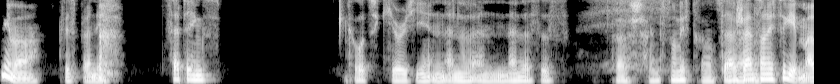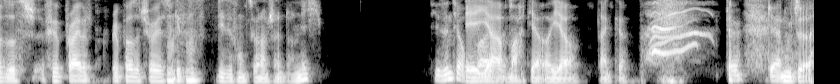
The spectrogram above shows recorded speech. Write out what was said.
Nehmen wir Quizplanet. Settings, Code Security and Analysis. Da scheint es noch nicht drin zu Da scheint es noch nicht zu geben. Also es, für Private Repositories mhm. gibt es diese Funktion anscheinend noch nicht. Die sind ja auch äh, Ja, macht ja, oh ja, danke. Okay, gerne. Guter.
